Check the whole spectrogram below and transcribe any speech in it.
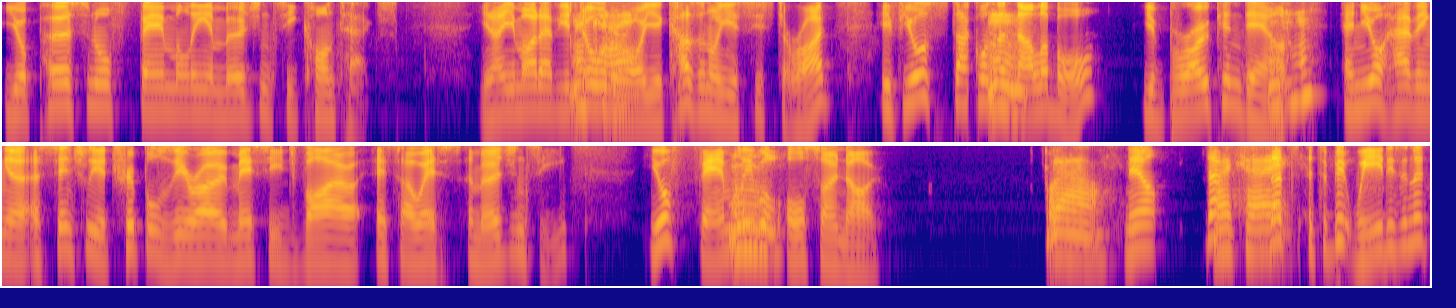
your personal family emergency contacts you know, you might have your daughter Okay. or your cousin or your sister, right? If you're stuck on the mm. nullarbor, you've broken down mm-hmm. and you're having a, essentially a triple zero message via SOS emergency, your family mm. will also know. Wow. Now, that's, Okay. that's it's a bit weird, isn't it?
